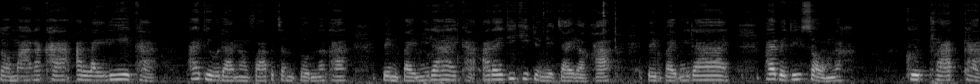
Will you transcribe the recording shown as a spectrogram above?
ต่อมานะคะอัลไลลี่ค่ะไพ่เทวดานางฟ้าประจำตนนะคะ เป็นไปไม่ได้ค่ะ อะไรที่คิดอยู่ในใจเหรอคะ เป็นไปไม่ได้ไพ่ใบที่สองนะคะ คือ trust ค่ะ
